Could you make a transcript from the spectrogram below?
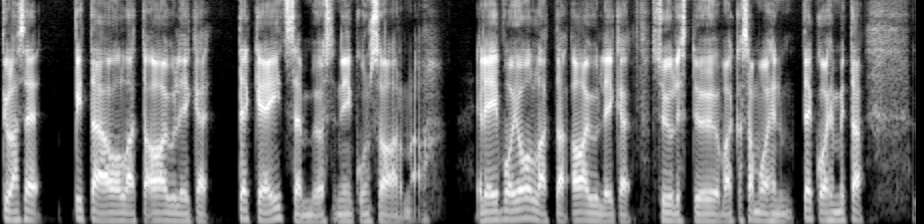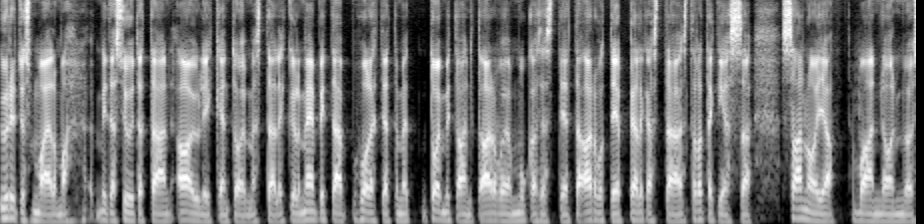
kyllähän se pitää olla, että AY-liike tekee itse myös niin kuin saarnaa. Eli ei voi olla, että AY-liike syyllistyy vaikka samoihin tekoihin, mitä yritysmaailma, mitä syytetään AY-liikkeen toimesta. Eli kyllä meidän pitää huolehtia, että me toimitaan niitä arvojen mukaisesti, että arvot ei ole pelkästään strategiassa sanoja, vaan ne on myös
